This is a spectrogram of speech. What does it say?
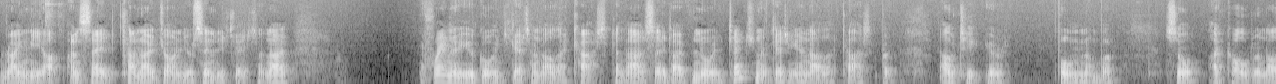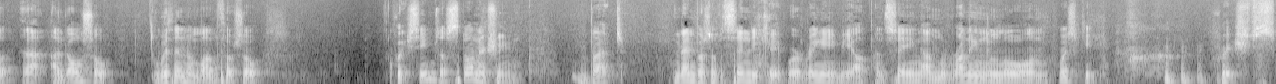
rang me up and said, "Can I join your syndicate?" And I when are you going to get another cask? And I said, I've no intention of getting another cask, but I'll take your phone number. So I called another, uh, and also within a month or so, which seems astonishing, but members of the syndicate were ringing me up and saying I'm running low on whiskey, which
